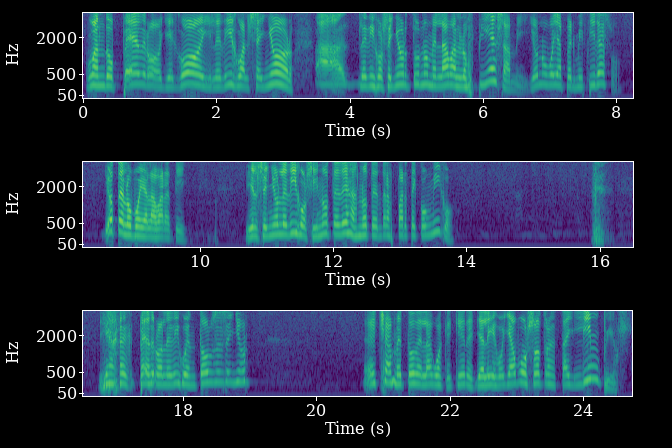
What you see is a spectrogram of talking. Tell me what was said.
Cuando Pedro llegó y le dijo al Señor, ah, le dijo, Señor, tú no me lavas los pies a mí, yo no voy a permitir eso, yo te los voy a lavar a ti. Y el Señor le dijo, si no te dejas, no tendrás parte conmigo. Y Pedro le dijo, entonces, Señor, échame todo el agua que quieres. Ya le dijo, ya vosotros estáis limpios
